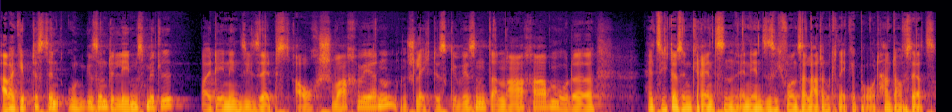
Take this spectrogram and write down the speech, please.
Aber gibt es denn ungesunde Lebensmittel, bei denen Sie selbst auch schwach werden, ein schlechtes Gewissen danach haben oder hält sich das in Grenzen? Ernähren Sie sich von Salat und Knäckebrot? Hand aufs Herz.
